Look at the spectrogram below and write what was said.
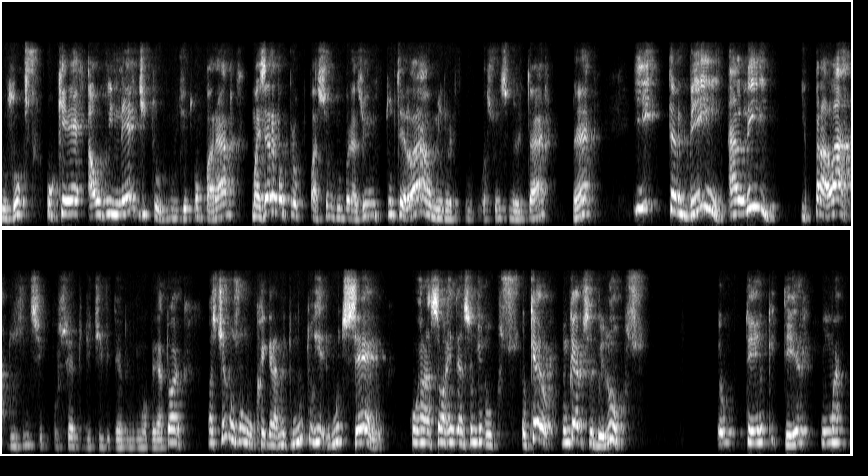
dos lucros, o que é algo inédito no dito comparado, mas era uma preocupação do Brasil em tutelar o, minor, o minoritário, né? E também, além e para lá dos 25% de dividendo mínimo obrigatório, nós tínhamos um regulamento muito, muito sério com relação à retenção de lucros. Eu quero, não quero distribuir lucros, eu tenho que ter uma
